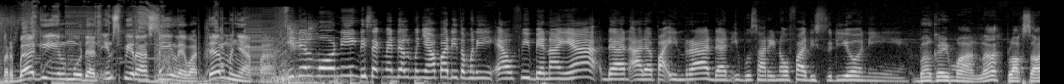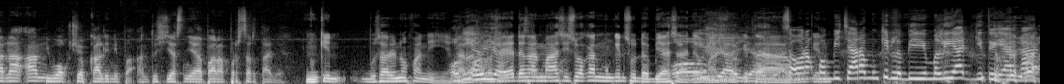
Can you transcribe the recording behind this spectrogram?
Berbagi ilmu dan inspirasi lewat Del menyapa. Inil Morning di segmen Del Menyapa ditemani Elvi Benaya dan ada Pak Indra dan Ibu Sarinova di studio nih. Bagaimana pelaksanaan di workshop kali ini Pak? Antusiasnya para pesertanya. mungkin Bu Sarinova nih ya Oh, Karena iya. kalau Oh, iya, saya dengan Sarinova. mahasiswa kan mungkin sudah biasa Oh, ada iya, mahasiswa iya, kita iya. Seorang mungkin- pembicara mungkin lebih melihat gitu ya kan.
